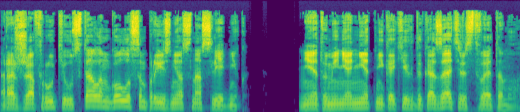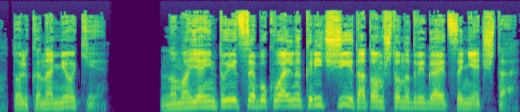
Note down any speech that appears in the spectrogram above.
разжав руки, усталым голосом произнес наследник. Нет, у меня нет никаких доказательств этому, только намеки. Но моя интуиция буквально кричит о том, что надвигается нечто.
